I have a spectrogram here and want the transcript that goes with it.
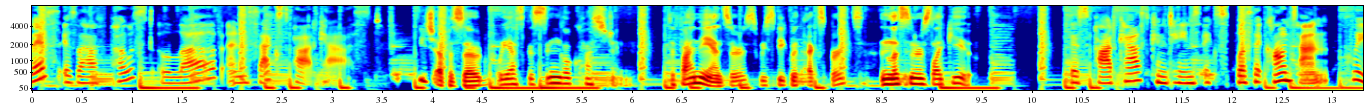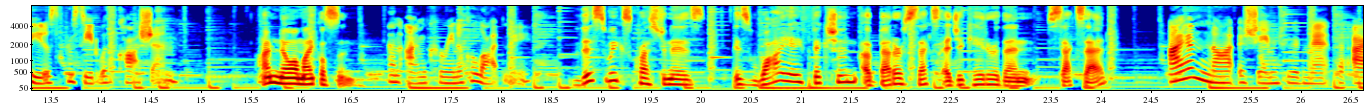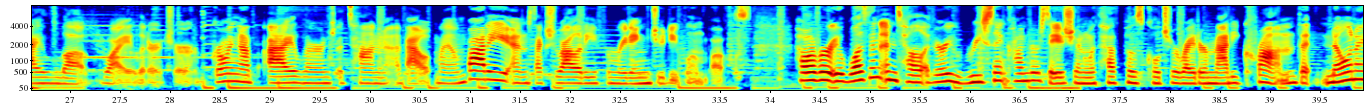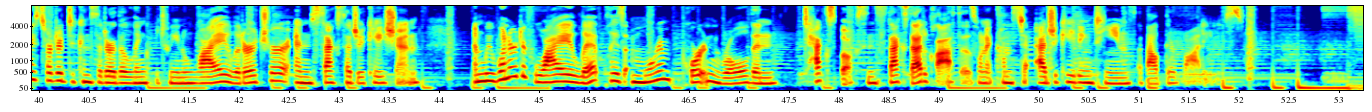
This is the HuffPost Love and Sex Podcast. Each episode, we ask a single question. To find the answers, we speak with experts and listeners like you. This podcast contains explicit content. Please proceed with caution. I'm Noah Michelson. And I'm Karina Kolodny. This week's question is Is YA fiction a better sex educator than sex ed? I am not ashamed to admit that I love YA literature. Growing up, I learned a ton about my own body and sexuality from reading Judy Blume books. However, it wasn't until a very recent conversation with HuffPost culture writer Maddie Crum that Noah and I started to consider the link between YA literature and sex education. And we wondered if YA lit plays a more important role than textbooks and sex ed classes when it comes to educating teens about their bodies.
